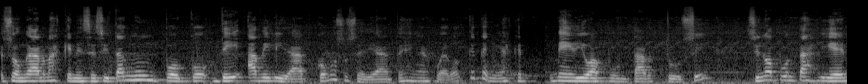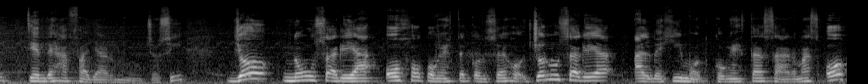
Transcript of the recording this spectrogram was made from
Son armas que necesitan un poco de habilidad, como sucedía antes en el juego, que tenías que medio apuntar tú, ¿sí? Si no apuntas bien, tiendes a fallar mucho, ¿sí? Yo no usaría, ojo con este consejo, yo no usaría al Behemoth con estas armas o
